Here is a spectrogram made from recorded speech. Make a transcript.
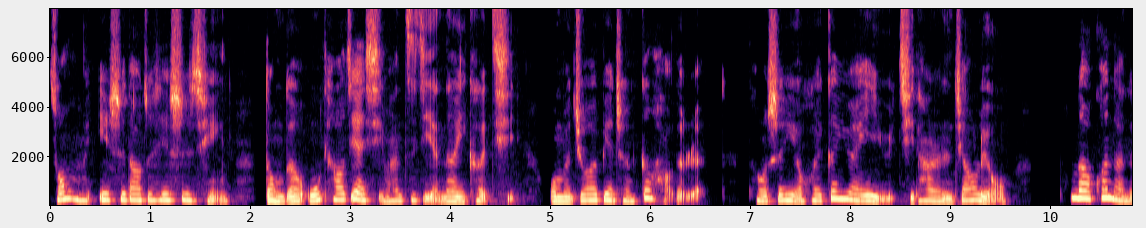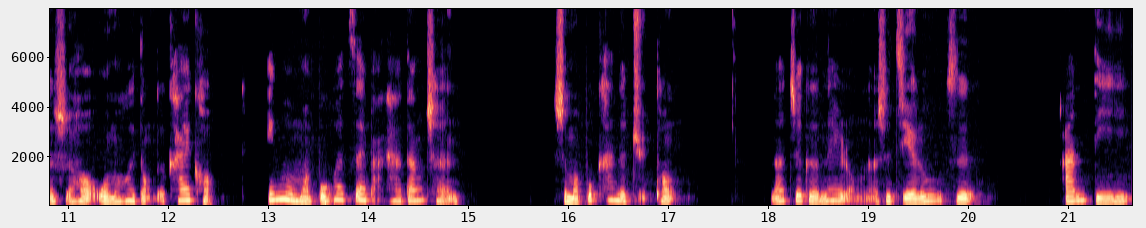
从我们意识到这些事情，懂得无条件喜欢自己的那一刻起，我们就会变成更好的人，同时也会更愿意与其他人交流。碰到困难的时候，我们会懂得开口，因为我们不会再把它当成什么不堪的举动。那这个内容呢，是节录自安迪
